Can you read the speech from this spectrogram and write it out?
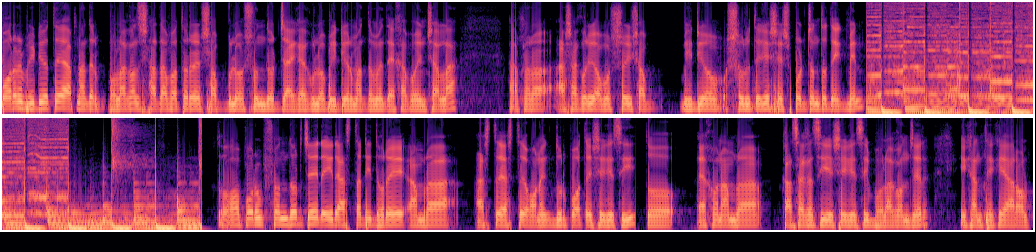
পরের ভিডিওতে আপনাদের ভোলাগঞ্জ সাদা পাথরের সবগুলো সুন্দর জায়গাগুলো ভিডিওর মাধ্যমে দেখাবো ইনশাল্লাহ আপনারা আশা করি অবশ্যই সব ভিডিও শুরু থেকে শেষ পর্যন্ত দেখবেন। তো অপরূপ সৌন্দর্যের এই রাস্তাটি ধরে আমরা আস্তে আস্তে অনেক দূর পথ এসে গেছি। তো এখন আমরা কাছাকাছি এসে গেছি ভোলাগঞ্জের। এখান থেকে আর অল্প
